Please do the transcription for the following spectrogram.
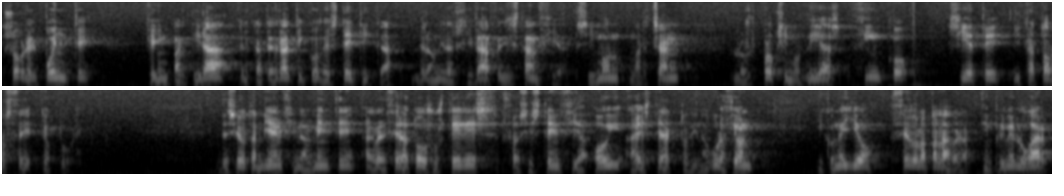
sobre el puente que impartirá el catedrático de Estética de la Universidad de Distancia, Simón Marchán, los próximos días 5, 7 y 14 de octubre. Deseo también, finalmente, agradecer a todos ustedes su asistencia hoy a este acto de inauguración y con ello cedo la palabra, en primer lugar,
